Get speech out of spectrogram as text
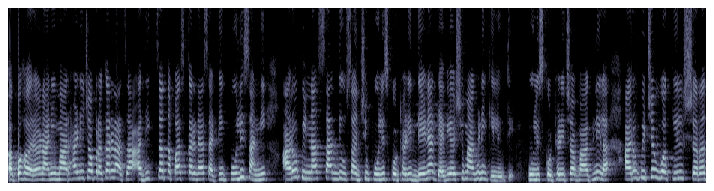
अपहरण आणि मारहाणीच्या प्रकरणाचा अधिकचा तपास करण्यासाठी पोलिसांनी आरोपींना सात दिवसांची पोलीस कोठडी देण्यात यावी अशी मागणी केली होती. पोलीस कोठडीच्या मागणीला आरोपीचे वकील शरद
